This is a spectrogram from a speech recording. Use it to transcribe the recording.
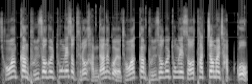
정확한 분석을 통해서 들어간다는 거예요. 정확한 분석을 통해서 타점을 잡고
